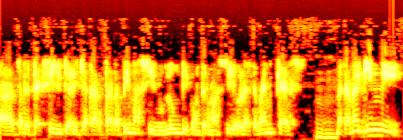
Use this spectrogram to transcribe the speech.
uh, terdeteksi juga di Jakarta tapi masih belum dikonfirmasi oleh Kemenkes. Mm-hmm. nah karena gini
